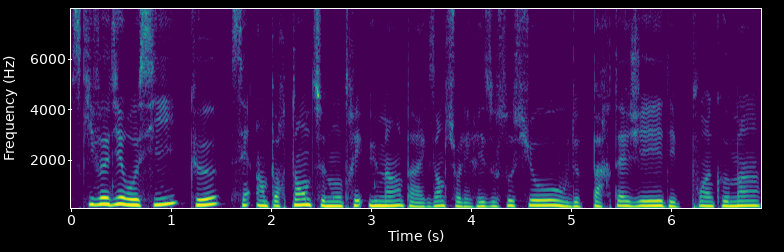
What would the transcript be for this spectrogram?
Ce qui veut dire aussi que c'est important de se montrer humain, par exemple sur les réseaux sociaux, ou de partager des points communs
